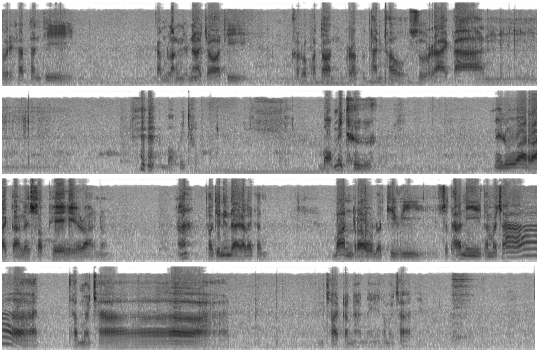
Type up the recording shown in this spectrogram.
สวัสดีครับท่านที่กำลังอยู่หน้าจอที่เคารพขอต้อนรับทุกท่านเข้าสู่รายการ บอกไม่ถูก บอกไม่ถือ ไม่รู้ว่ารายการอะไรสัพเพเหระเนาะอะเท่าที่นึกได้ก็แล้วกัน บ้านเราดทีวี สถานีธรรมชาติ ธรรมชาติ ชาติขนาดไหน ธรรมชาติเนี่ย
